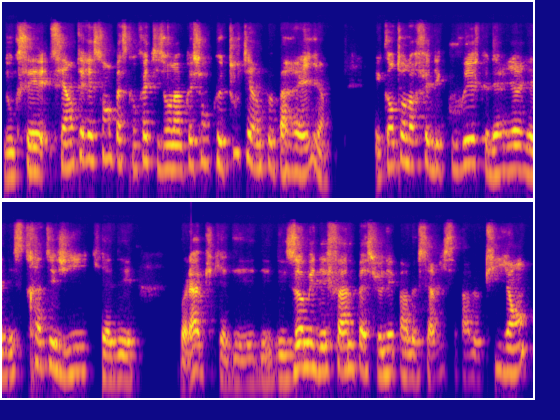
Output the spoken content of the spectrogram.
Donc c'est intéressant parce qu'en fait, ils ont l'impression que tout est un peu pareil. Et quand on leur fait découvrir que derrière, il y a des stratégies, qu'il y a des, voilà, puis qu'il y a des, des, hommes et des femmes passionnés par le service et par le client,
